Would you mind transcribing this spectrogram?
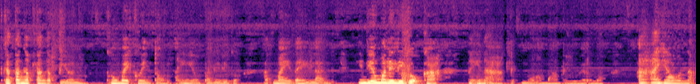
Katanggap-tanggap yun kung may kwento ang iyong paliligo at may dahilan. Hindi yung maliligo ka na inaakit mo ang mga viewer mo. Ayaw na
